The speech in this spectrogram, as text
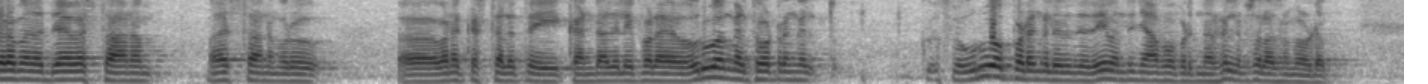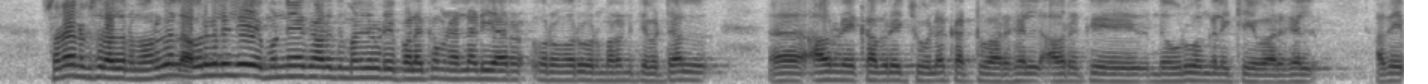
பிரமத தேவஸ்தானம் மதஸ்தானம் ஒரு வணக்கஸ்தலத்தை வணக்க ஸ்தலத்தை கண்டு அதில் பல உருவங்கள் தோற்றங்கள் சில உருவப்படங்கள் இருந்ததை வந்து ஞாபகப்படுத்தினார்கள் நிம்சலாசனமோட சொன்னார் நபிசுல்லாசலம் அவர்கள் அவர்களிலே முன்னைய காலத்து மனிதருடைய பழக்கம் நல்லடியார் ஒரு ஒருவர் மரணித்து விட்டால் அவருடைய கபரை சூழ கட்டுவார்கள் அவருக்கு இந்த உருவங்களை செய்வார்கள் அதே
